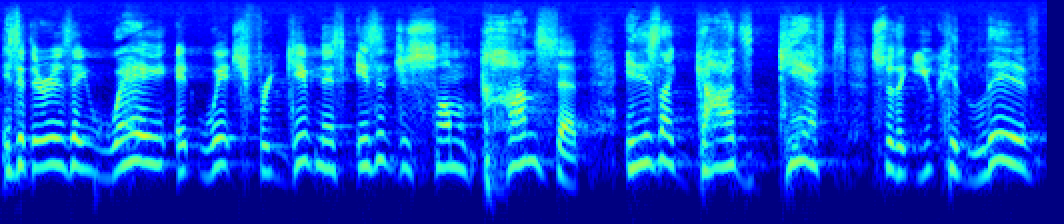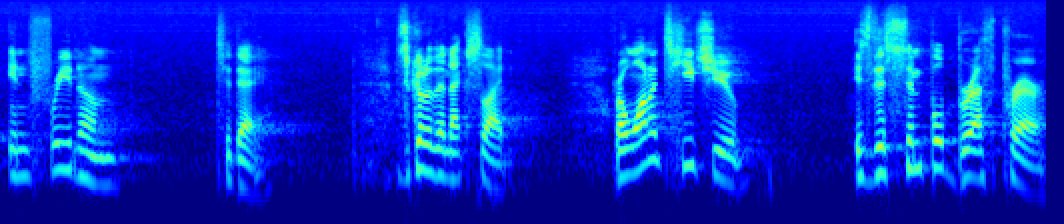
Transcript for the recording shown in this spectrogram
is that there is a way at which forgiveness isn't just some concept, it is like God's gift so that you could live in freedom today. Let's go to the next slide. What I want to teach you is this simple breath prayer.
